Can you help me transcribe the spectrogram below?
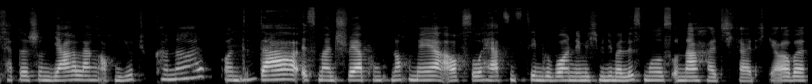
ich hatte schon jahrelang auch einen YouTube-Kanal und Mhm. da ist mein Schwerpunkt noch mehr auch so Herzensthemen geworden, nämlich Minimalismus und Nachhaltigkeit. Ich glaube,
